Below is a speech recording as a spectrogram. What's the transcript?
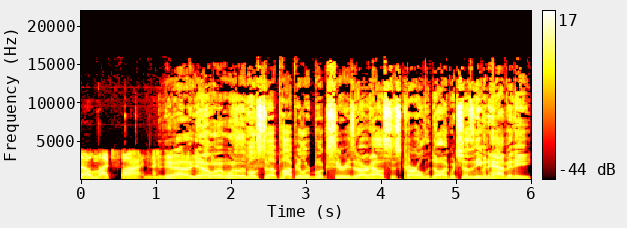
so much fun. yeah, you know, one of the most uh, popular book series at our house is Carl the dog, which doesn't even have any.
